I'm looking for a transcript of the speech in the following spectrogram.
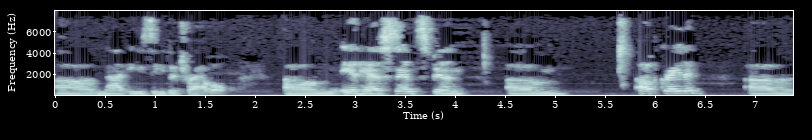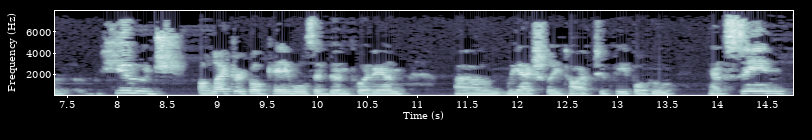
Uh, not easy to travel. Um, it has since been um, upgraded. Uh, huge electrical cables have been put in. Um, we actually talked to people who had seen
